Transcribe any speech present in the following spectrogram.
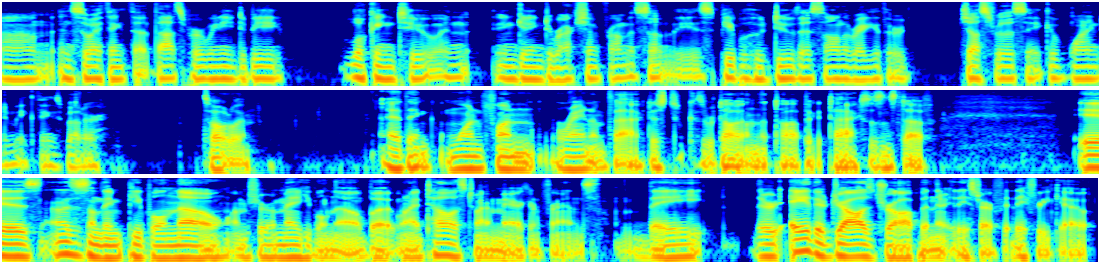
Um, and so I think that that's where we need to be looking to and, and getting direction from is some of these people who do this on the regular just for the sake of wanting to make things better. Totally. I think one fun random fact, just because we're talking on the topic of taxes and stuff, is and this is something people know. I'm sure many people know, but when I tell this to my American friends, they they're a their jaws drop and they they start they freak out,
